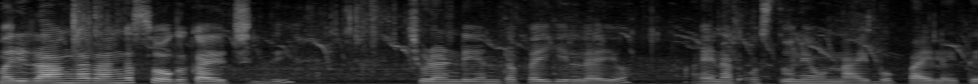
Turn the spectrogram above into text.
మరి రాంగా రాంగా సోగకాయ వచ్చింది. చూడండి ఎంత పైకి వెళ్ళాయో. అయినా వస్తూనే ఉన్నాయి బొప్పాయిలు అయితే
